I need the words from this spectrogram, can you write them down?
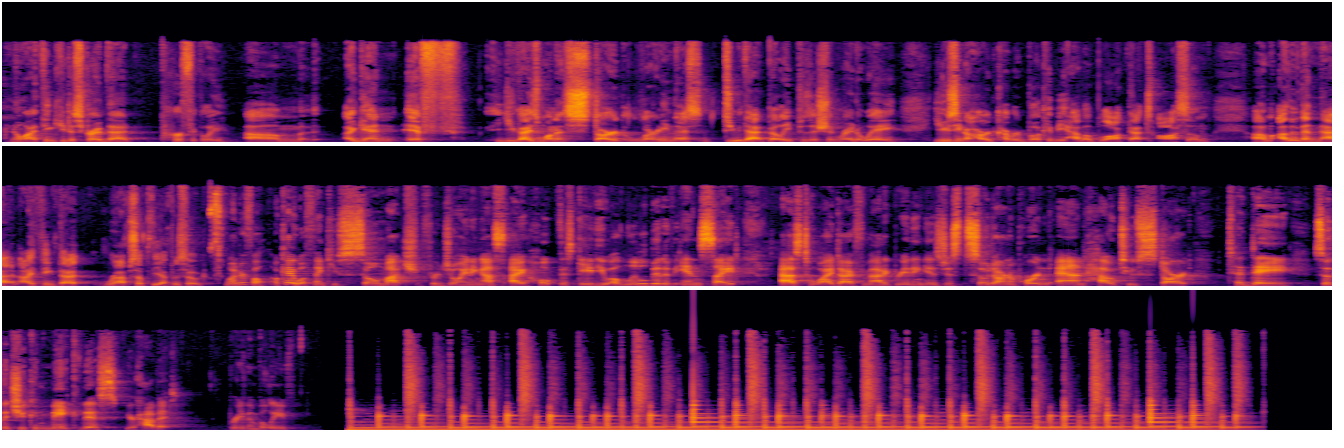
No, I think you described that perfectly. Um, again, if you guys want to start learning this, do that belly position right away using a hard covered book. If you have a block, that's awesome. Um, other than that, I think that wraps up the episode. Wonderful. Okay, well, thank you so much for joining us. I hope this gave you a little bit of insight as to why diaphragmatic breathing is just so darn important and how to start today so that you can make this your habit. Breathe and believe.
